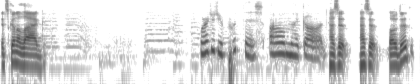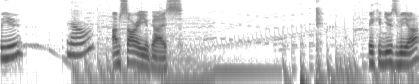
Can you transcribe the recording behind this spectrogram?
It's gonna lag. Where did you put this? Oh my god. Has it has it loaded for you? No. I'm sorry, you guys. We can use VR.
